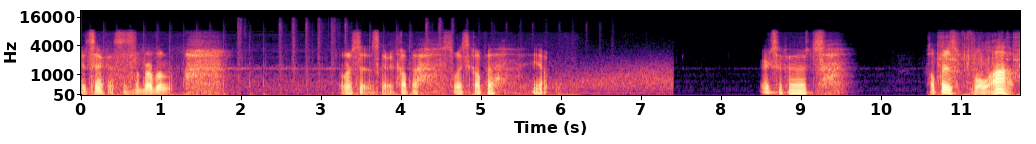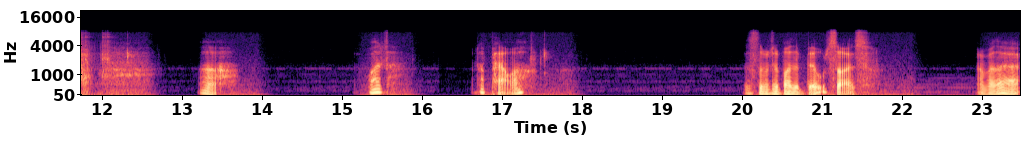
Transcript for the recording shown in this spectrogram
Eight seconds is the problem. I want to say it's gonna be copper. Swiss copper. Yep. Eight seconds. Copper's full up. Ah. What? Enough power. It's limited by the build size. Remember that.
